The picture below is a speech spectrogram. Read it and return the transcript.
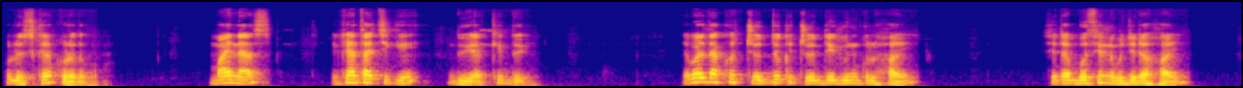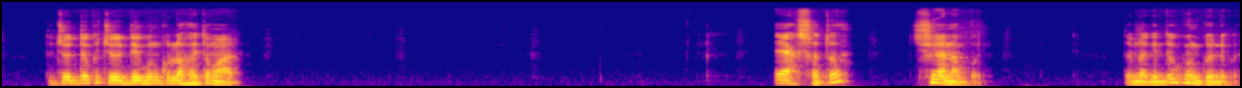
হোল স্কোয়ার করে দেবো। মাইনাস এখানে থাকছে কি? দুই এক দুই। এবার দেখো চোদ্দোকে চোদ্দ দিয়ে গুণ করলে হয়, সেটা বসিয়ে নেব যেটা হয়। তো চোদ্দোকে চোদ্দ দিয়ে গুণ করলে হয় তোমার একশত ছিয়ানব্বই। তোমরা কিন্তু গুণ করে নেবে।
